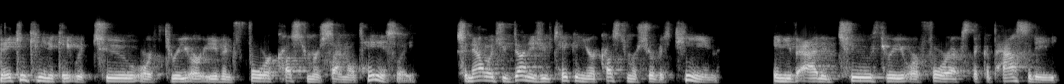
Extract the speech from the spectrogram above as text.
they can communicate with two or three or even four customers simultaneously. So now what you've done is you've taken your customer service team and you've added two, three, or 4x the capacity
